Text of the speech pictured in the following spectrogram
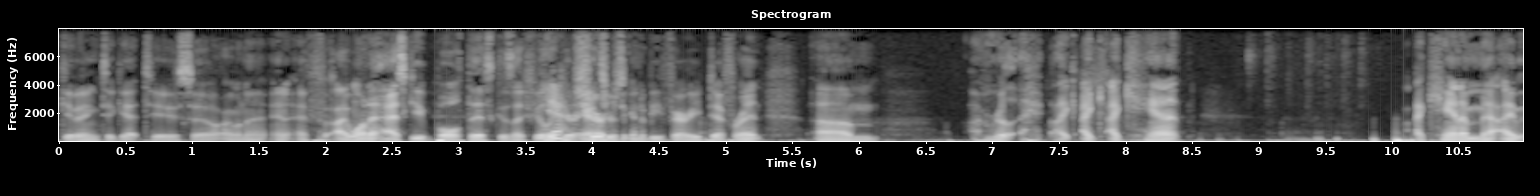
giving to get to, so I want to. And if I want to ask you both this because I feel like Yeah, your sure. answers are going to be very different. Um, I'm really like I, I can't. I can't imagine.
